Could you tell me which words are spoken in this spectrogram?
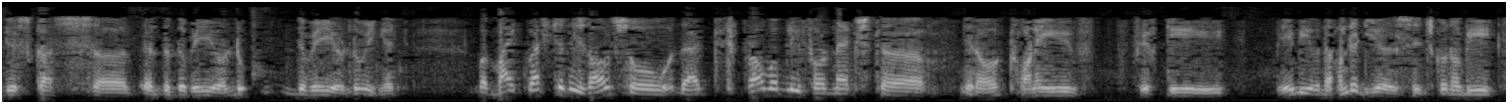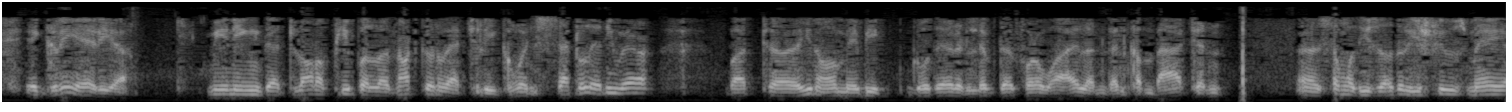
discuss uh, the, the way you're the way you're doing it. But my question is also that probably for next, uh, you know, 20, 50, maybe even 100 years, it's going to be a gray area, meaning that a lot of people are not going to actually go and settle anywhere, but, uh, you know, maybe go there and live there for a while and then come back and some of these other issues may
